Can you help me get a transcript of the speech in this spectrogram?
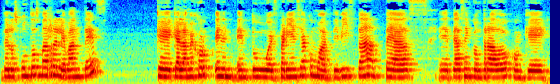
de los puntos más relevantes que, que a lo mejor en, en, tu experiencia como activista te has, eh, te has encontrado con que,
